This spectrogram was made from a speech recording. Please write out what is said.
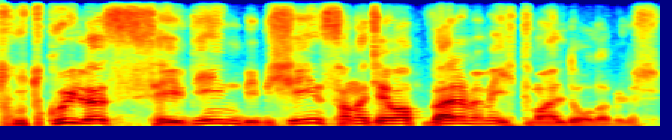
Tutkuyla sevdiğin bir bir şeyin sana cevap vermeme ihtimali de olabilir.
